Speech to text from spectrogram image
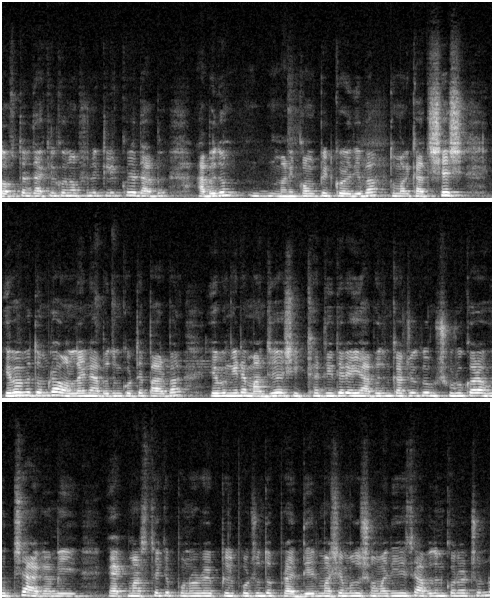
দফতরে দাখিল কোন অপশনে ক্লিক করে আবেদন মানে কমপ্লিট করে দিবা, তোমার কাজ শেষ। এভাবে তোমরা অনলাইনে আবেদন করতে পারবা এবং এটা মাদ্রাসা শিক্ষার্থীদের এই আবেদন কার্যক্রম শুরু করা হচ্ছে আগামী এক মাস থেকে পনেরো এপ্রিল পর্যন্ত, প্রায় দেড় মাসের মতো সময় দিয়েছে আবেদন করার জন্য।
